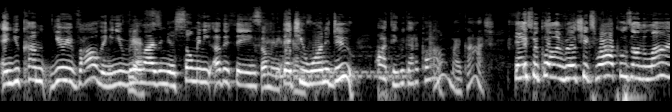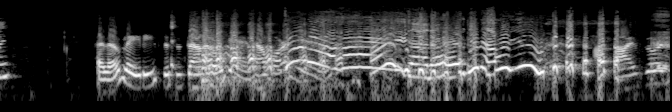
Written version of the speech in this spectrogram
and you come, you're evolving and you're Yes. realizing there's so many other things So many that you want to do. Oh, I think we got a call. Oh my gosh. Thanks for calling Real Chicks Rock. Who's on the line? Hello, ladies. This is Donna Hogan. How are you? Hi, Donna Hogan. How are you? I'm doing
